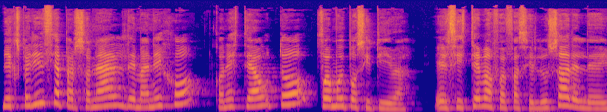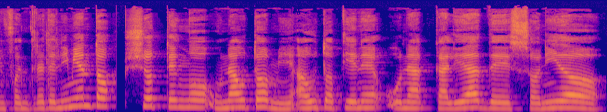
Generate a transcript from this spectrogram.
Mi experiencia personal de manejo con este auto fue muy positiva. El sistema fue fácil de usar, el de infoentretenimiento. Yo tengo un auto, mi auto tiene una calidad de sonido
